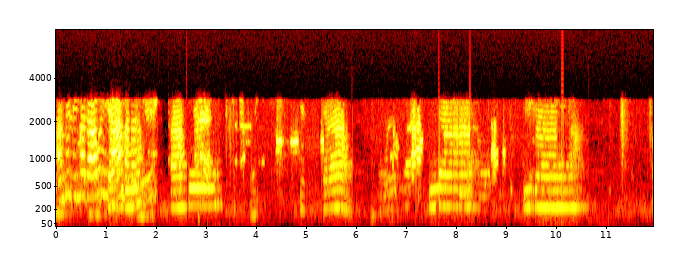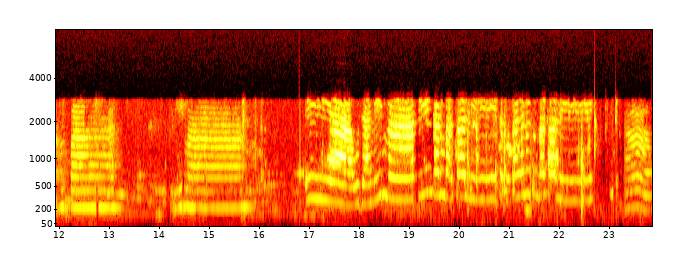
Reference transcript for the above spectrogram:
Ambil lima daun ya, Mbak Soli. Satu. Tiga. Dua. Tiga. Empat. Lima. Iya, udah lima. Pintar Mbak Soli. Tepuk tangan untuk Mbak Soli. Hmm,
